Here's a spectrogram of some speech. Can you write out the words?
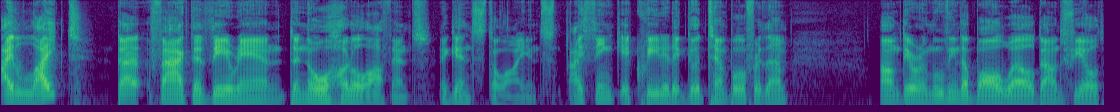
I liked that fact that they ran the no huddle offense against the Lions. I think it created a good tempo for them. Um, they were moving the ball well down the field.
